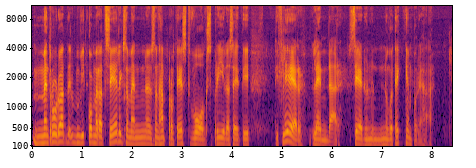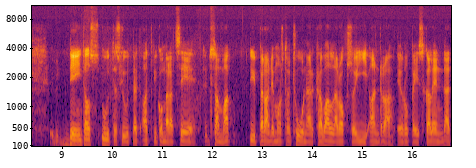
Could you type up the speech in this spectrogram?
Men tror du att vi kommer att se liksom en sån här protestvåg sprida sig till, till fler länder? Ser du något tecken på det här? Det är inte alls uteslutet att vi kommer att se samma typer av demonstrationer, kravaller också i andra europeiska länder.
